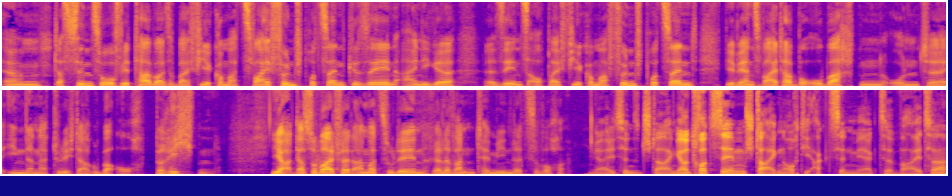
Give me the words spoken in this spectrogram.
Ähm, das Zinshoch wird teilweise bei 4,25 Prozent gesehen. Einige äh, sehen es auch bei 4,5 Prozent. Wir werden es weiter beobachten und äh, Ihnen dann natürlich darüber auch berichten. Ja, das soweit vielleicht einmal zu den relevanten Terminen letzte Woche. Ja, die Zinsen steigen. Ja, und trotzdem steigen auch die Aktienmärkte weiter.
